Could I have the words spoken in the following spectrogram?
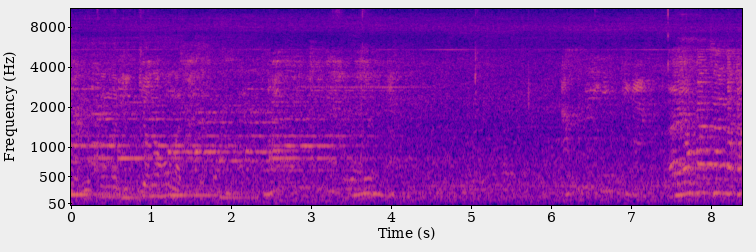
向こうの立教の方まで行ってた。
